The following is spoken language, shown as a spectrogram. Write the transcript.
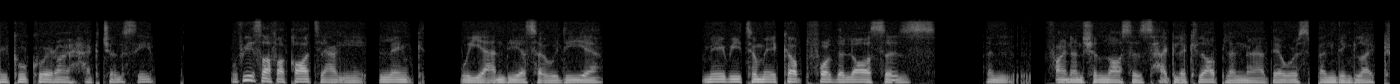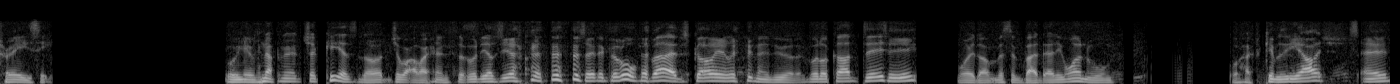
نكونكو رايح حق تشيلسي. وفي صفقات يعني linked ويا أندية سعودية. Maybe to make up for the losses. Financial losses حق الكلاب لأن they were spending like crazy. نحن تشكيز لو الجماعة رايحين السعودية شايل جروب بعد كاري بولو كانتي. وايد عم مسك بعد اليوان و وحكيم زياش اسال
